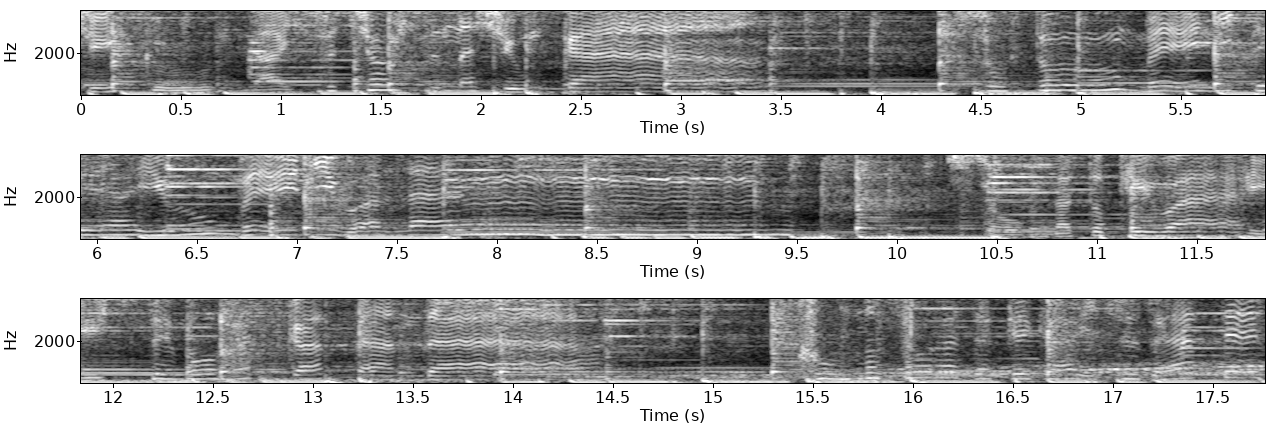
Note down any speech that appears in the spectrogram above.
しくナイスチョイスな瞬間外目に出会い夢に笑うそんな時はいつでも暑かったんだこの空だけがいつだって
